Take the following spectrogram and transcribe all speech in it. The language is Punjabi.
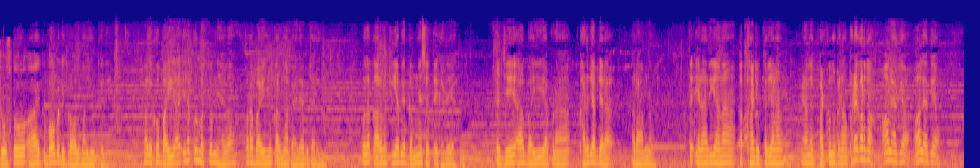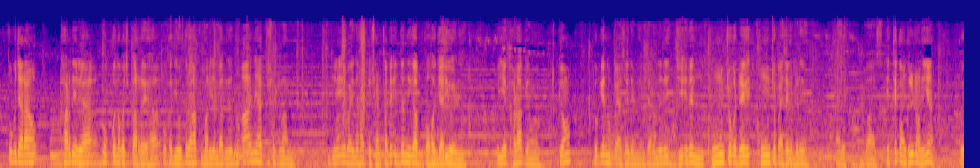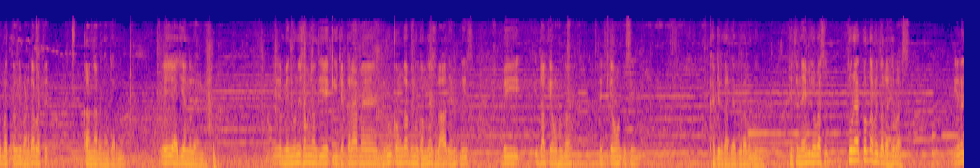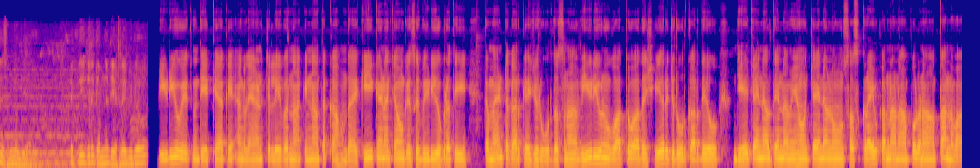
ਦੋਸਤੋ ਆ ਇੱਕ ਬਹੁਤ ਵੱਡੀ ਪ੍ਰੋਬਲਮ ਆ ਯੂਕੇ ਦੀ। ਆ ਦੇਖੋ ਬਾਈ ਆ ਇਹਦਾ ਕੋਈ ਮਤਲਬ ਨਹੀਂ ਹੈਗਾ, ਪਰ ਆ ਬਾਈ ਨੂੰ ਕਰਨਾ ਪੈ ਰਿਹਾ ਵਿਚਾਰੇ ਨੂੰ। ਉਹਦਾ ਕਾਰਨ ਕੀ ਆ ਵੀ ਆ ਗਮਨੇ ਸਿਰ ਤੇ ਖੜੇ ਆ। ਤੇ ਜੇ ਆ ਬਾਈ ਆਪਣਾ ਖੜ ਗਿਆ ਵਿਚਾਰਾ ਆਰਾਮ ਨਾਲ, ਤੇ ਇਹਨਾਂ ਦੀਆਂ ਨਾ ਅੱਖਾਂ 'ਚ ਉਤਰ ਜਾਣਾ, ਇਹਨਾਂ ਨੇ ਫੱਟ ਉਹਨੂੰ ਕਹਿਣਾ ਖੜੇ ਕਰਦਾ ਆ ਲੈ ਕੇ ਆ ਆ ਲੈ ਕੇ ਆ। ਤੂੰ ਵਿਚਾਰਾ ਖੜ ਨਹੀਂ ਰਿਹਾ, ਉਹ ਕੋਈ ਨਾ ਕੁਝ ਕਰ ਰਿਹਾ, ਉਹ ਕਦੀ ਉਧਰ ਹੱਥ ਮਾਰੀ ਜਾਂਦਾ, ਕਦੀ ਉਧਰ ਆ ਇਹਨੇ ਹੱਥ ਛੱਡਣਾ ਨਹੀਂ ਜੇ ਇਹ ਬਾਈ ਨੇ ਹੱਥ ਛੱਡਤਾ ਤੇ ਇੱਧਰ ਨਿਗਾ ਬਹੁਤ ਜ਼ਹਿਰੀ ਹੋ ਜਾਣੀ। ਵੀ ਇਹ ਖੜਾ ਕਿਉਂ? ਆ? ਕਿਉਂ? ਕਿਉਂਕਿ ਇਹਨੂੰ ਪੈਸੇ ਦੇਣੇ ਆ ਵਿਚਾਰਾਂ ਦੇ, ਇਹਦੇ ਜ- ਇਹਦੇ ਖੂਨ ਚੋਂ ਕੱਢੇ, ਖੂਨ ਚੋਂ ਪੈਸੇ ਕੱਢਣੇ ਆ। ਆ ਦੇਖੋ, ਬਸ। ਇੱਥੇ ਕੰਕਰੀਟ ਹੋਣੀ ਆ, ਕੋਈ ਮਤਲਬ ਨਹੀਂ ਬਣਦਾ ਬਟ ਕਰਨਾ ਪੈਣਾ ਵਿਚਾਰ ਨੂੰ। ਇਹ ਹੈ ਜੀ ਇੰਗਲੈਂਡ। ਇਹ ਮੈਨੂੰ ਨਹੀਂ ਸਮਝ ਆਉਂਦੀ ਇਹ ਕੀ ਚੱਕਰ ਆ। ਮੈਂ ਜ਼ਰੂਰ ਕਹੂੰਗਾ, ਮੈਨੂੰ ਗਮਨੇ ਸਲਾਹ ਦੇਣ ਪਲੀਜ਼ ਵੀ ਇਦਾਂ ਕਿਉਂ ਹੁੰਦਾ ਤੇ ਕਿਉਂ ਤੁਸੀਂ ਖੱਜਲ ਕਰਦੇ ਆ ਪੂਰਾ ਬੰਦੇ ਨੂੰ? ਜਿੱਥੇ ਨਹੀਂ ਵੀ ਲੋੜ ਬਸ ਤੁਰਿਆ ਤੁਰਦਾ ਫਿਰਦਾ ਰਹੇ ਬਸ। ਇਹਦਾ ਨਹੀਂ ਸਮਝ ਆਉਂਦੀ ਯਾਰ। ਤੇ ਪਲੀਜ਼ ਜਿਹੜੇ ਗਮਨੇ ਦੇਖ ਰਹੇ ਵੀਡੀਓ ਵੀਡੀਓ ਵਿੱਚ ਤੁਸੀਂ ਦੇਖਿਆ ਕਿ ਇੰਗਲੈਂਡ 'ਚ ਲੇਬਰ ਨਾਲ ਕਿੰਨਾ ਧੱਕਾ ਹੁੰਦਾ ਹੈ। ਕੀ ਕਹਿਣਾ ਚਾਹੋਗੇ ਇਸ ਵੀਡੀਓ ਪ੍ਰਤੀ? ਕਮੈਂਟ ਕਰਕੇ ਜਰੂਰ ਦੱਸਣਾ। ਵੀਡੀਓ ਨੂੰ ਵੱਧ ਤੋਂ ਵੱਧ ਸ਼ੇਅਰ ਜਰੂਰ ਕਰ ਦਿਓ। ਜੇ ਚੈਨਲ ਤੇ ਨਵੇਂ ਹੋ ਚੈਨਲ ਨੂੰ ਸਬਸਕ੍ਰਾਈਬ ਕਰਨਾ ਨਾ ਭੁੱਲਣਾ। ਧੰਨਵਾਦ।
